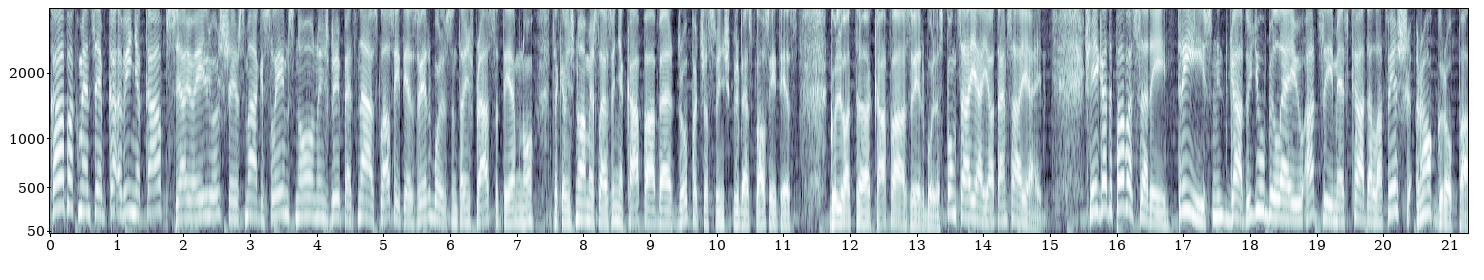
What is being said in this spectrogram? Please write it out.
Kāpakmens, jeb ka, viņa kaps, jā, jo Iljušs ir smagi slims, nu, un viņš grib pēc nāves klausīties virbuļus, un tad viņš prasa tiem, nu, tā kā viņš nomirst, lai uz viņa kapā bēr drupačus, viņš gribēs klausīties guļot kapā zvirbuļus. Punkts ājai, jautājums ājai. Šī gada pavasarī 30 gadu jubileju atzīmēs kāda latviešu roka grupa,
